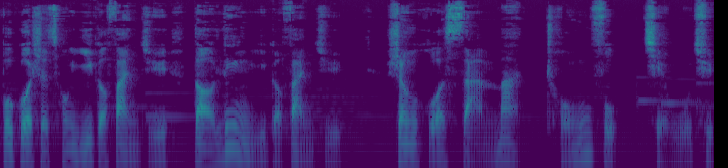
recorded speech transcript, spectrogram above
不过是从一个饭局到另一个饭局，生活散漫、重复且无趣。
